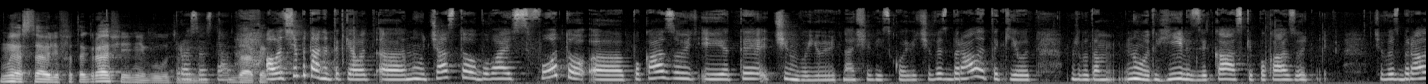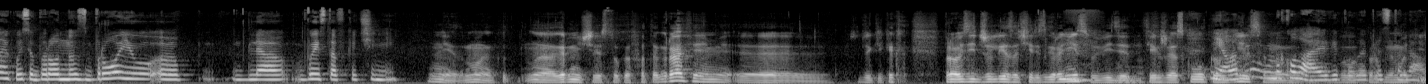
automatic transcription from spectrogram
Мы оставили фотографии, они будут... там, Просто оставили. Да, как А от ще питання таке: от е, ну часто бувають з фото, е, показують і те, чим воюють наші військові. Чи ви збирали такі, от можливо, там ну от гільзи, каски показують? Чи ви збирали якусь оборонну зброю е, для виставки чи ні? Нет, мы э, ограничились только фотографиями. Все-таки как провозить железо через границу в виде тех же осколков, Не, вот, гильз, ну, в оно Миколаеве, было коли представляла.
